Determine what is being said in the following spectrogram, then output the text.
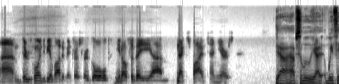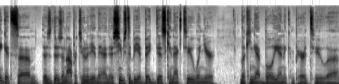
um, there's going to be a lot of interest for gold, you know, for the um, next five, ten years. Yeah, absolutely. I, we think it's um, there's there's an opportunity in there, and there seems to be a big disconnect too when you're looking at bullion and compared to uh,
